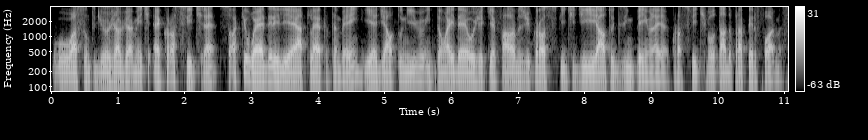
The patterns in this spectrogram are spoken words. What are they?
o assunto de hoje, obviamente, é crossfit, né? Só que o Éder, ele é atleta também e é de alto nível, então a ideia hoje aqui é falarmos de crossfit de alto desempenho, né? Crossfit voltado para performance.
